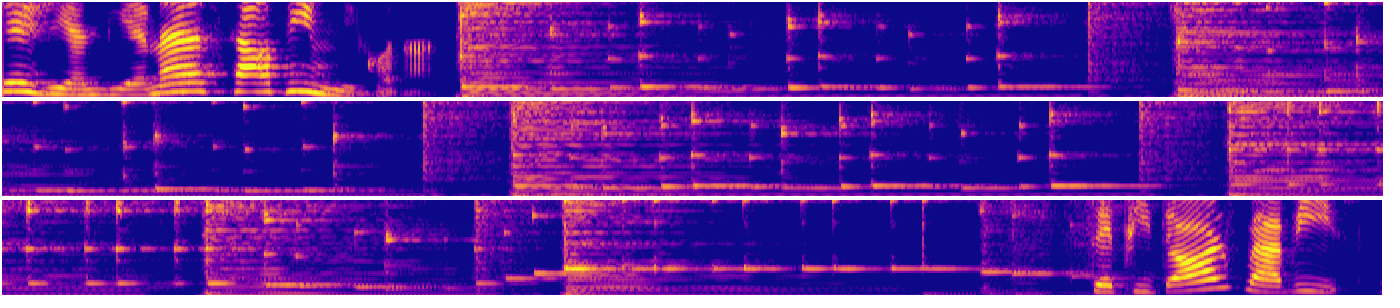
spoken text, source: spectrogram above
پرژین بی ام تقدیم می کند. سپیدار و ویز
